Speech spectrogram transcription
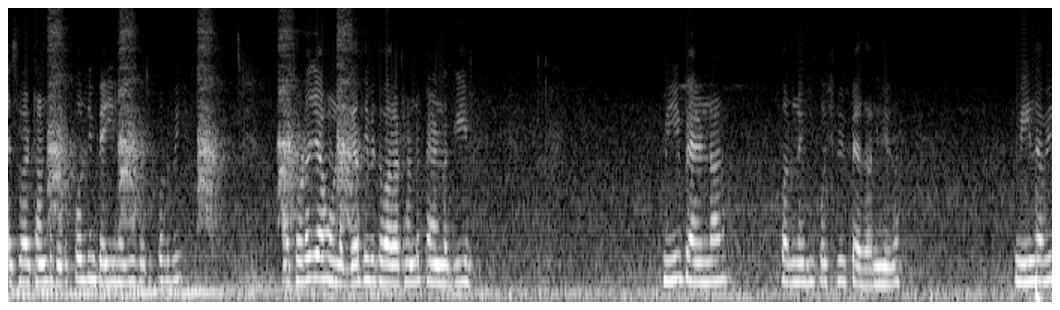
ਇਸ ਵਾਰ ਠੰਡ ਬਿਲਕੁਲ ਨਹੀਂ ਪਈ ਹੈਗੀ, ਬਿਲਕੁਲ ਵੀ। ਆ ਥੋੜਾ ਜਿਹਾ ਹੁਣ ਲੱਗਿਆ ਸੀ ਵੀ ਦੁਬਾਰਾ ਠੰਡ ਪੈਣ ਲੱਗੀ ਹੈ। ਮੀਂਹ ਪੈਣ ਨਾਲ ਪਰ ਨਹੀਂ ਕੁਝ ਵੀ ਫਾਇਦਾ ਨਹੀਂ ਹੈਗਾ। ਮੀਂਹ ਦਾ ਵੀ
